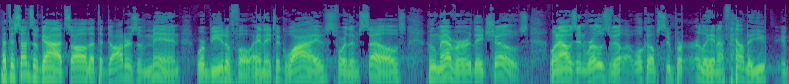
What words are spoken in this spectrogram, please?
That the sons of God saw that the daughters of men were beautiful, and they took wives for themselves, whomever they chose. When I was in Roseville, I woke up super early and I found a YouTube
